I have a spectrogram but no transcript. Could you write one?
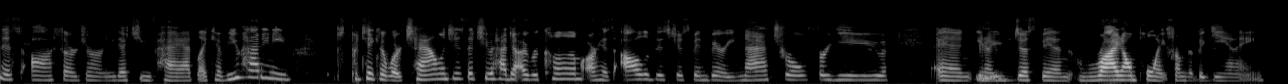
this author journey that you've had? Like, have you had any particular challenges that you had to overcome, or has all of this just been very natural for you? And you know, Mm. you've just been right on point from the beginning.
